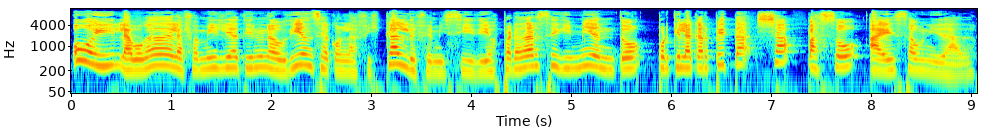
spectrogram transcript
hoy la abogada de la familia tiene una audiencia con la fiscal de femicidios para dar seguimiento porque la carpeta ya pasó a esa unidad.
